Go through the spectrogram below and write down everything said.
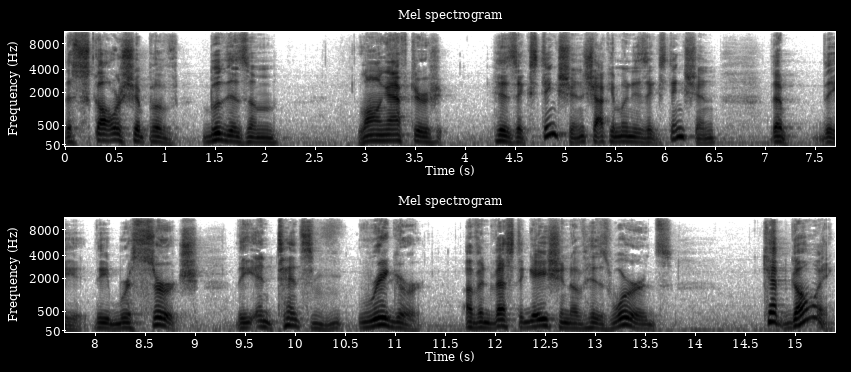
the scholarship of Buddhism long after his extinction, Shakyamuni's extinction, the, the, the research the intense rigor of investigation of his words kept going.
